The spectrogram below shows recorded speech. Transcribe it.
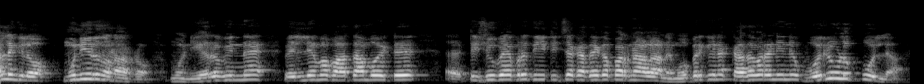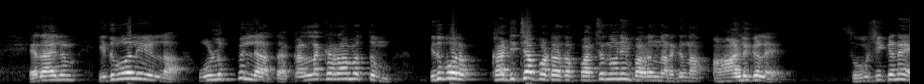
അല്ലെങ്കിലോ മുനീർ നുണ പറഞ്ഞോ മുനീർ പിന്നെ വല്യമ്മ പാത്താൻ പോയിട്ട് ടിഷ്യൂ പേപ്പർ തീറ്റിച്ച കഥയൊക്കെ പറഞ്ഞ ആളാണ്. മൂപ്പർക്ക് പിന്നെ കഥ പറയുന്നതിന് ഒരു ഉളുപ്പുമില്ല. ഏതായാലും ഇതുപോലെയുള്ള ഉളുപ്പില്ലാത്ത കള്ളക്കറാമത്തും ഇതുപോലെ കടിച്ചാൽ പൊട്ടാത്ത പച്ചനോണിയും പറഞ്ഞ് നടക്കുന്ന ആളുകളെ സൂക്ഷിക്കണേ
